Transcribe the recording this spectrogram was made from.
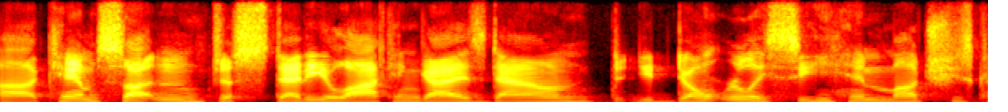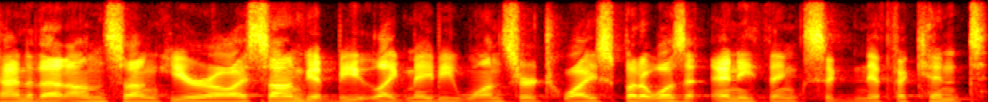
Uh, Cam Sutton just steady locking guys down. You don't really see him much. He's kind of that unsung hero. I saw him get beat like maybe once or twice, but it wasn't anything significant.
